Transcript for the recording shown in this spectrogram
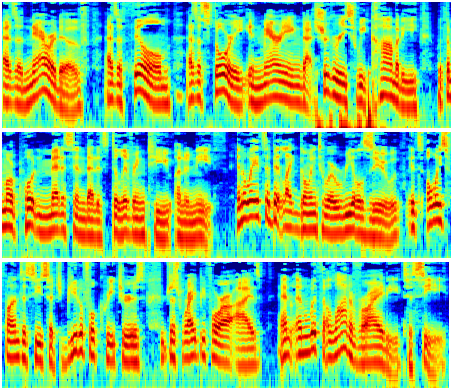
as a narrative, as a film, as a story in marrying that sugary sweet comedy with the more potent medicine that it's delivering to you underneath. In a way, it's a bit like going to a real zoo. It's always fun to see such beautiful creatures just right before our eyes and, and with a lot of variety to see.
